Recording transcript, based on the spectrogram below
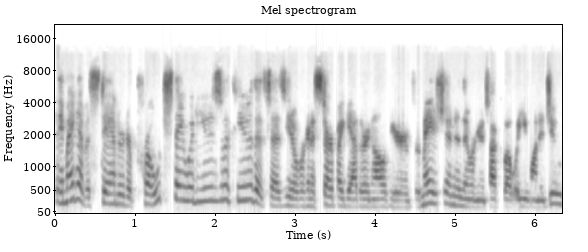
they might have a standard approach they would use with you that says, you know, we're going to start by gathering all of your information and then we're going to talk about what you want to do.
